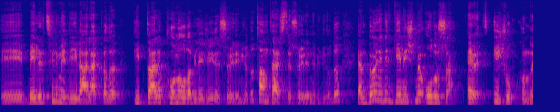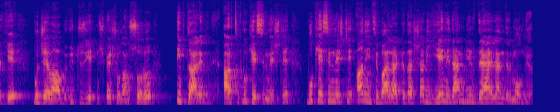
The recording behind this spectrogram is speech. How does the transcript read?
e, belirtilmediği ile alakalı iptale konu olabileceği de söyleniyordu. Tam tersi de söylenebiliyordu. Yani böyle bir gelişme olursa evet iş hukukundaki bu cevabı 375 olan soru iptal edildi. Artık bu kesinleşti. Bu kesinleştiği an itibariyle arkadaşlar yeniden bir değerlendirme oluyor.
